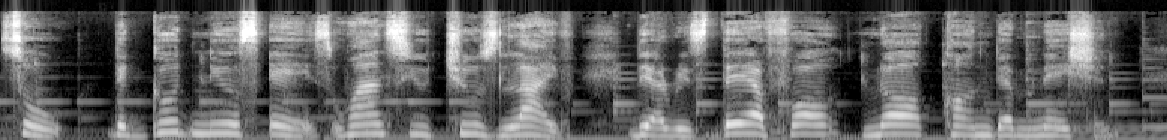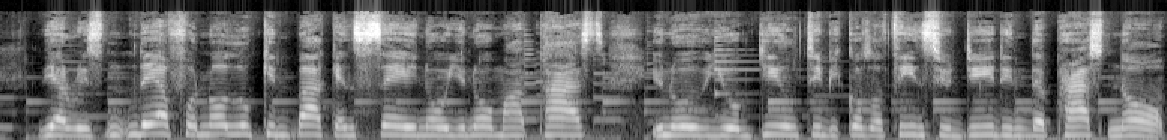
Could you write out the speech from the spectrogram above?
So, the good news is once you choose life, there is therefore no condemnation. There is therefore no looking back and saying, Oh, you know, my past, you know, you're guilty because of things you did in the past. No,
